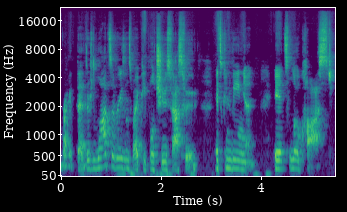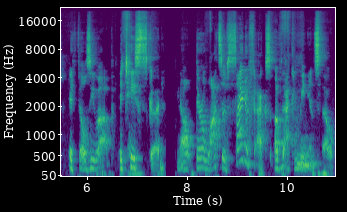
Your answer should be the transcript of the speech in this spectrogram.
right? That there's lots of reasons why people choose fast food. It's convenient, it's low cost, it fills you up, it tastes good. You know, there are lots of side effects of that convenience, though,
